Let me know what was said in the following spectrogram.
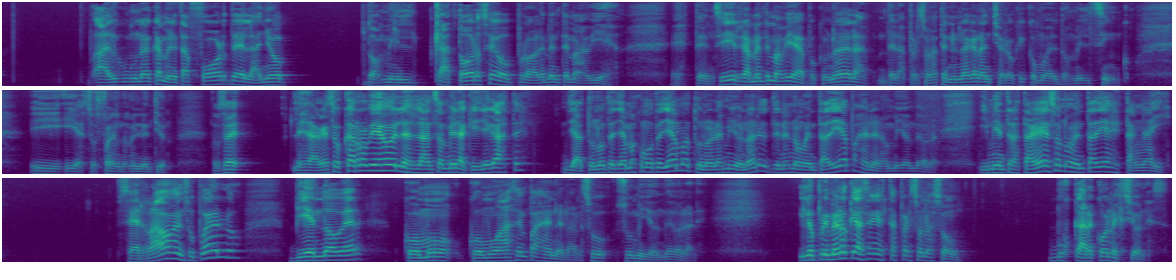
alguna camioneta Ford del año 2014 o probablemente más vieja. Este, sí, realmente más vieja, porque una de las, de las personas tenía una Gran Cherokee como del 2005. Y, y esto fue en el 2021. Entonces, les dan esos carros viejos y les lanzan, mira, aquí llegaste, ya tú no te llamas como te llamas, tú no eres millonario, tienes 90 días para generar un millón de dólares. Y mientras están en esos 90 días, están ahí, cerrados en su pueblo, viendo a ver cómo, cómo hacen para generar su, su millón de dólares. Y lo primero que hacen estas personas son buscar conexiones.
